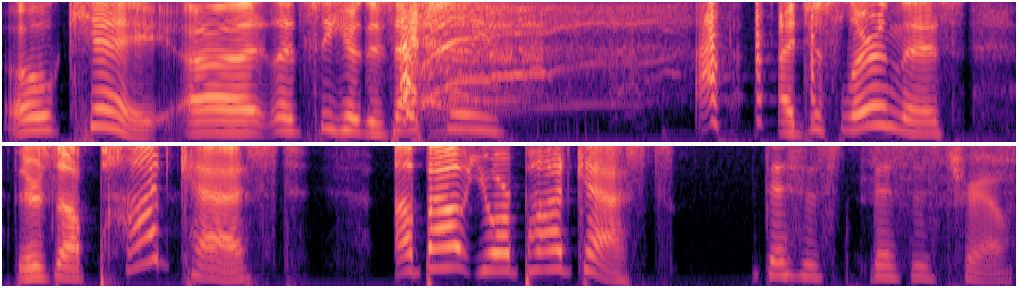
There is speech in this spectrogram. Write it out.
Okay, uh, let's see here. There's actually, I just learned this. There's a podcast about your podcasts. This is this is true.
